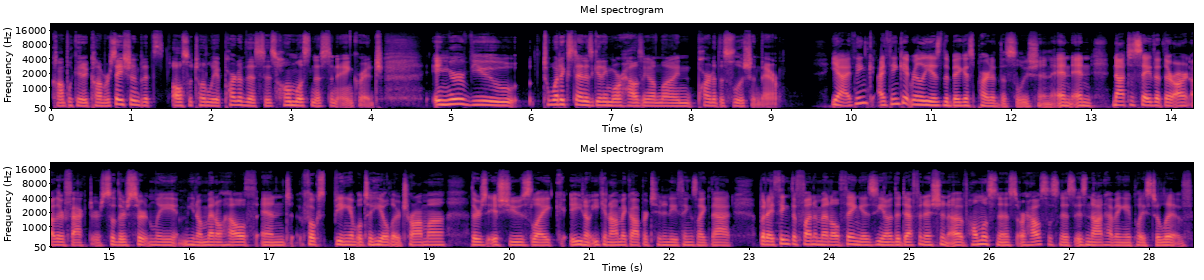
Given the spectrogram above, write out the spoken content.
complicated conversation, but it's also totally a part of this is homelessness in Anchorage. In your view, to what extent is getting more housing online part of the solution there? Yeah, I think I think it really is the biggest part of the solution, and and not to say that there aren't other factors. So there's certainly you know mental health and folks being able to heal their trauma. There's issues like you know economic opportunity, things like that. But I think the fundamental thing is you know the definition of homelessness or houselessness is not having a place to live,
